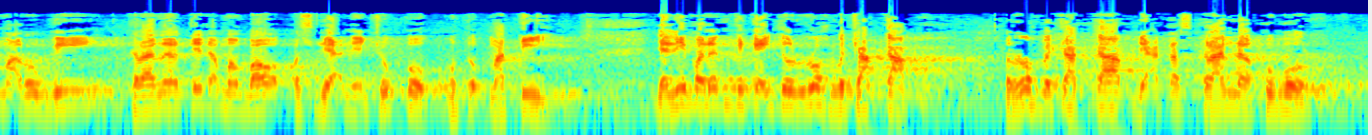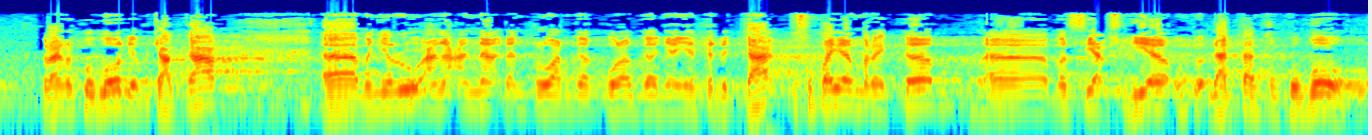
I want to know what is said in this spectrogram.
amat rugi kerana tidak membawa persediaan yang cukup untuk mati. Jadi pada ketika itu roh bercakap. Roh bercakap di atas keranda kubur. Keranda kubur dia bercakap uh, menyeru anak-anak dan keluarga-keluarganya yang terdekat supaya mereka uh, bersiap sedia untuk datang ke kubur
